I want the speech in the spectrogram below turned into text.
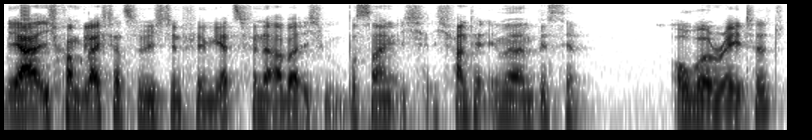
ja, ich komme gleich dazu, wie ich den Film jetzt finde, aber ich muss sagen, ich, ich fand den immer ein bisschen overrated.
